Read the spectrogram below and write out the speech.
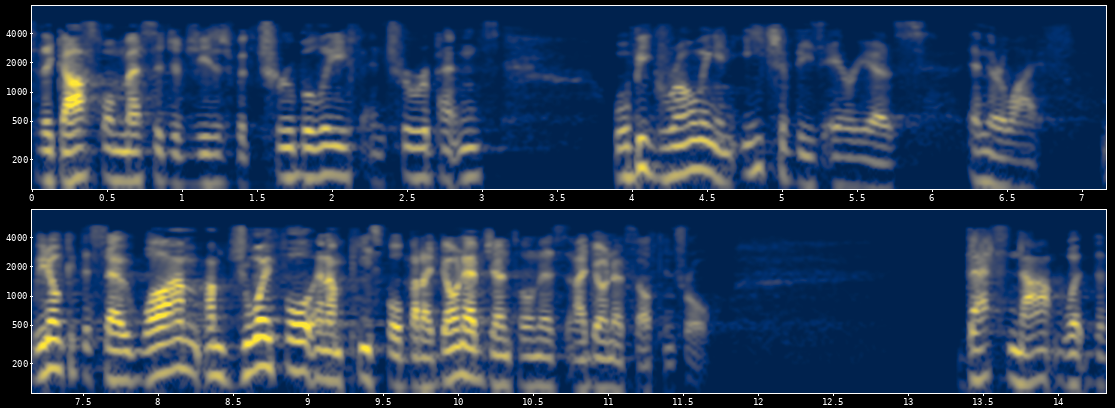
to the gospel message of Jesus with true belief and true repentance, will be growing in each of these areas in their life. We don't get to say, well, I'm, I'm joyful and I'm peaceful, but I don't have gentleness and I don't have self control. That's not what the,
